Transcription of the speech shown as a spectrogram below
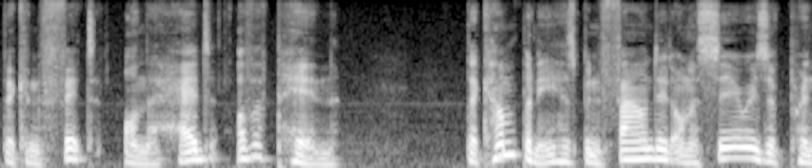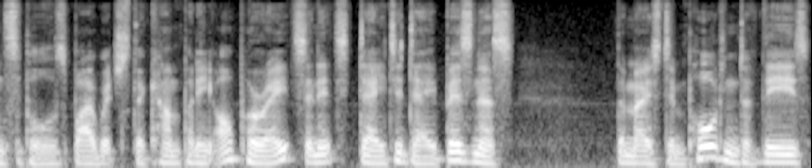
that can fit on the head of a pin. The company has been founded on a series of principles by which the company operates in its day-to-day business. The most important of these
